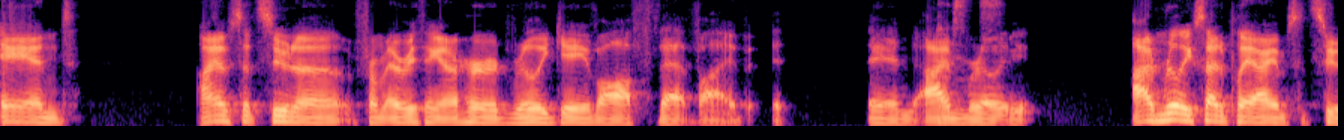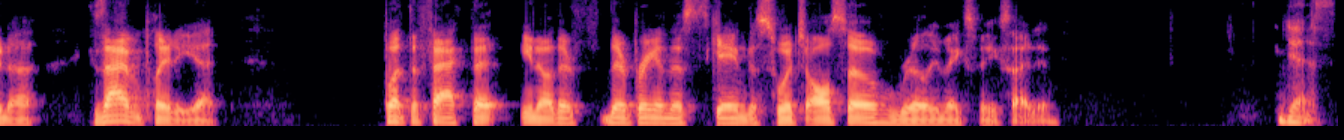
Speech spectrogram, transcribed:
And I Am Setsuna, from everything I heard, really gave off that vibe. And I'm really, I'm really excited to play I Am Setsuna because I haven't played it yet. But the fact that you know they're they're bringing this game to Switch also really makes me excited. Yes,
